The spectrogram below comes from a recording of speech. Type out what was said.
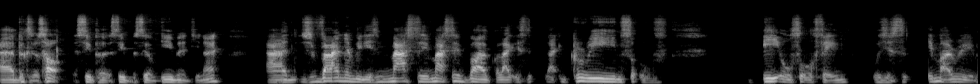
uh, because it was hot, super, super, super humid, you know. And just randomly, this massive, massive bug, like this, like green sort of beetle sort of thing, was just in my room,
